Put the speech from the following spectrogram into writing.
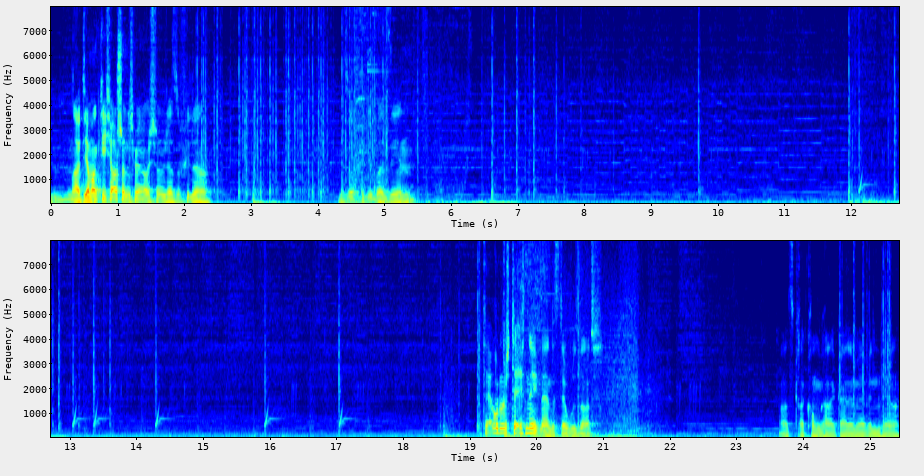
Hm, Diamant kriege ich auch schon nicht mehr, habe ich schon wieder so viele... So viel übersehen. Terror durch Technik. Nein, das ist der Wizard. Aber jetzt gerade kommen keine mehr, wenn hier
